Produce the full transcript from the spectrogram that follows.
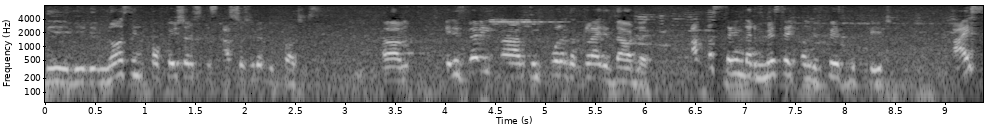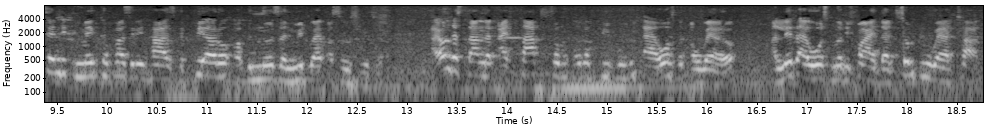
the, the, the nursing professions is associated with projects. Um, it is very um, important to clarify that that after sending that message on the Facebook page, I send it in my capacity as the PRO of the Nurse and Midwife Association. I understand that I tagged some other people which I was not aware of, and later I was notified that some people were tagged.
